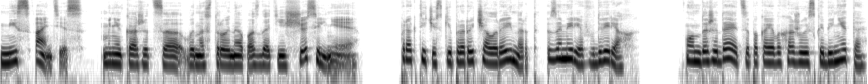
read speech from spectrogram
«Мисс Антис, мне кажется, вы настроены опоздать еще сильнее?» Практически прорычал Рейнард, замерев в дверях. Он дожидается, пока я выхожу из кабинета,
